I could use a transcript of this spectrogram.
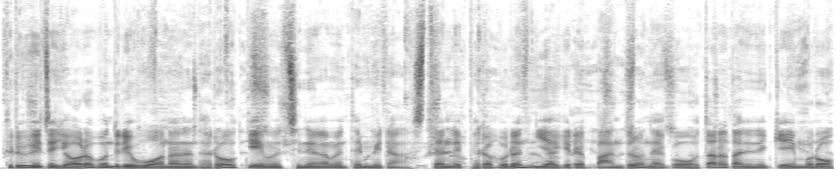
그리고 이제 여러분들이 원하는 대로 게임을 진행하면 됩니다. 스탠리 페러블은 이야기를 만들어내고 따라다니는 게임으로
